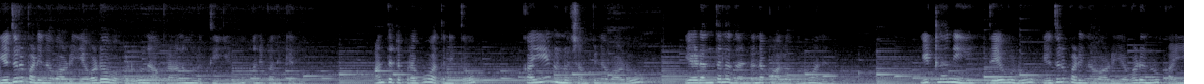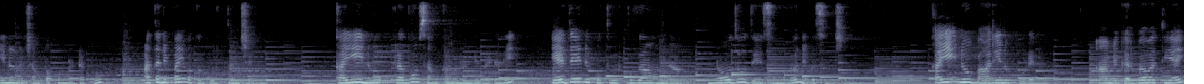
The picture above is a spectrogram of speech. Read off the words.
ఎదురుపడినవాడు ఎవడో ఒకడు నా ప్రాణములు తీయను అని పలికెను. అంతట ప్రభు అతనితో కయ్యేనును చంపినవాడు ఏడంతల దండన పాలగును అనెను. ఇట్లని దేవుడు ఎదురుపడినవాడు ఎవడను కయ్యనును చంపకుండుటకు అతనిపై ఒక గుర్తుంచెను. కయ్యను ప్రభు సంకము నుండి వెడలి ఏదేనుకు తూర్పుగా ఉన్న నోదు దేశములో నివసించింది కయ్యను భార్యను కూడెను. ఆమె గర్భవతి అయి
